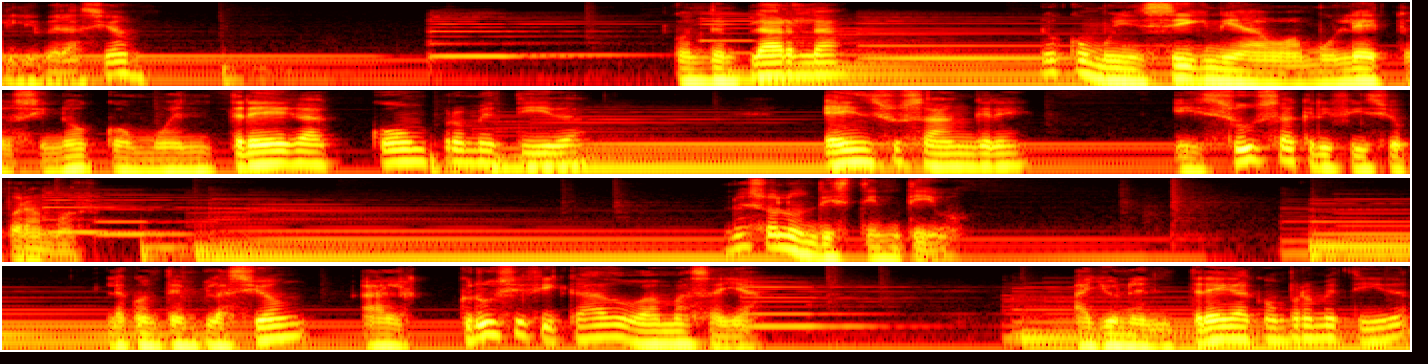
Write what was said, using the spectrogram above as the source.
y liberación. Contemplarla no como insignia o amuleto, sino como entrega comprometida en su sangre y su sacrificio por amor. No es solo un distintivo. La contemplación al crucificado va más allá hay una entrega comprometida,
